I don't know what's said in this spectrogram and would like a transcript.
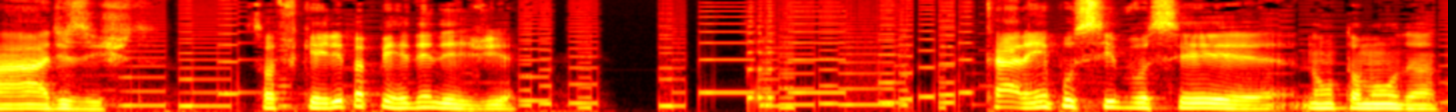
Ah, desisto. Só fiquei ali pra perder energia. Cara, é impossível você não tomar um dano.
